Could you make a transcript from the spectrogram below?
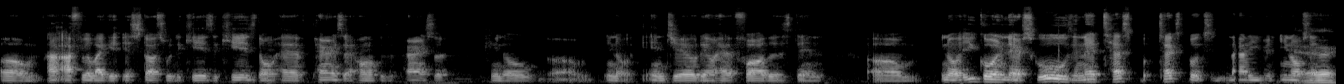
um I, I feel like it, it starts with the kids. The kids don't have parents at home because the parents are, you know, um, you know, in jail, they don't have fathers, then um, you know, you go in their schools and their textbook textbooks not even, you know what I'm saying?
